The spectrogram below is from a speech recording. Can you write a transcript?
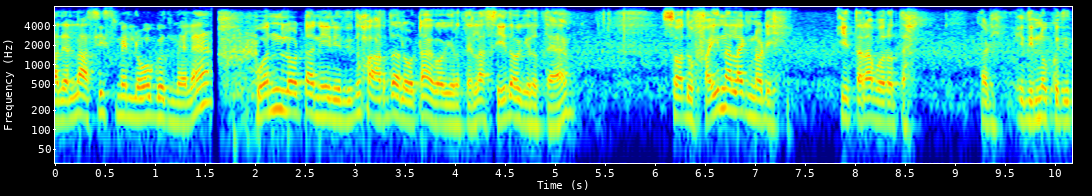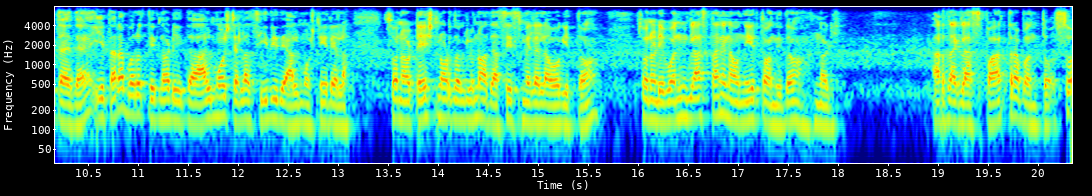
ಅದೆಲ್ಲ ಹಸಿ ಸ್ಮೆಲ್ ಹೋಗಿದ್ಮೇಲೆ, ಒಂದು ಲೋಟ ನೀರು ಇದ್ದಿದ್ದು ಅರ್ಧ ಲೋಟ ಆಗೋಗಿರುತ್ತೆ, ಎಲ್ಲ ಸೀದೋಗಿರುತ್ತೆ. ಸೊ ಅದು ಫೈನಲಾಗಿ ನೋಡಿ, ಈ ಥರ ಬರುತ್ತೆ. ನೋಡಿ, ಇದು ಇನ್ನೂ ಕುದೀತಾ ಇದೆ. ಈ ಥರ ಬರುತ್ತೆ ಇದು ನೋಡಿ, ಇದು ಆಲ್ಮೋಸ್ಟ್ ಎಲ್ಲ ಸೀದಿದೆ ಆಲ್ಮೋಸ್ಟ್ ನೀರೆಲ್ಲ. ಸೊ ನಾವು ಟೇಸ್ಟ್ ನೋಡಿದಾಗ್ಲೂ ಅದು ಹಸಿ ಸ್ಮೆಲೆಲ್ಲ ಹೋಗಿತ್ತು. ಸೊ ನೋಡಿ, ಒಂದು ಗ್ಲಾಸ್ ತಾನೇ ನಾವು ನೀರು ತೊಗೊಂಡಿದ್ದು ನೋಡಿ, ಅರ್ಧ ಗ್ಲಾಸ್ ಮಾತ್ರ ಬಂತು. ಸೊ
